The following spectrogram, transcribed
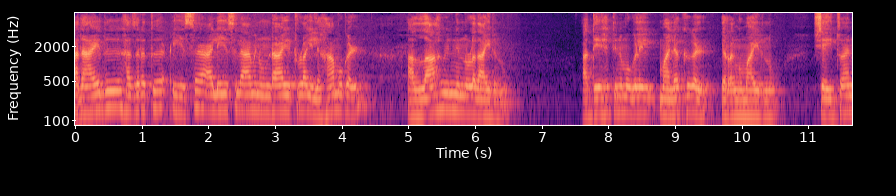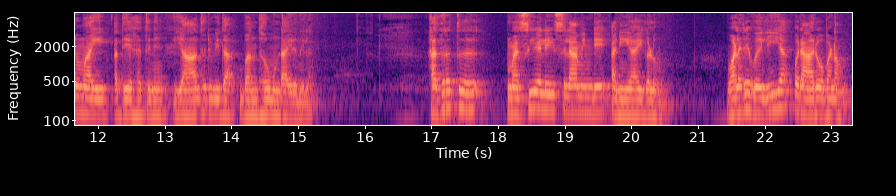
അതായത് ഹസ്രത്ത് ഈസ അലി ഇസ്ലാമിനുണ്ടായിട്ടുള്ള ഇൽഹാമുകൾ അള്ളാഹുവിൽ നിന്നുള്ളതായിരുന്നു. അദ്ദേഹത്തിനു മുകളിൽ മലക്കുകൾ ഇറങ്ങുമായിരുന്നു. ഷെയ്ത്വാനുമായി അദ്ദേഹത്തിന് യാതൊരുവിധ ബന്ധവും ഉണ്ടായിരുന്നില്ല ഹസ്രത്ത് മസി അലി ഇസ്ലാമിന്റെ അനുയായികളും വളരെ വലിയ ഒരാരോപണം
